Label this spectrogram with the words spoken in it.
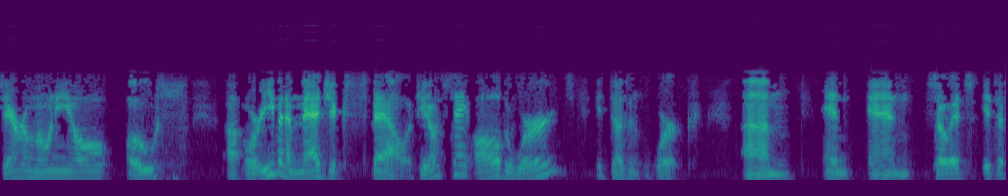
ceremonial oath uh, or even a magic spell. If you don't say all the words, it doesn't work. Um, and and so it's it's a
